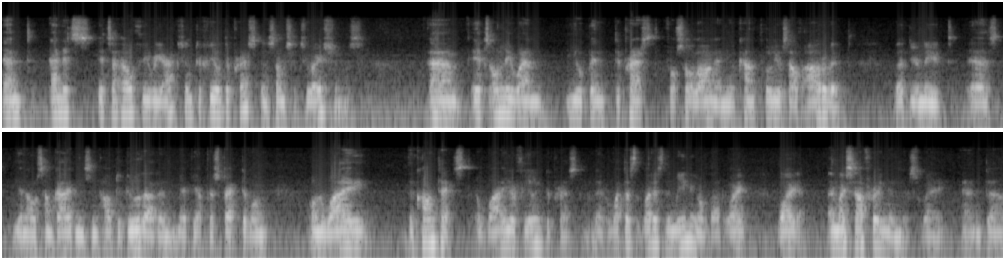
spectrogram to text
and and it's it's a healthy reaction to feel depressed in some situations. Um, it's only when you've been depressed for so long and you can't pull yourself out of it that you need uh, you know some guidance in how to do that and maybe a perspective on on why the context of why you're feeling depressed. What does what is the meaning of that? Why why am I suffering in this way? And uh,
